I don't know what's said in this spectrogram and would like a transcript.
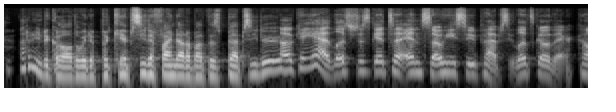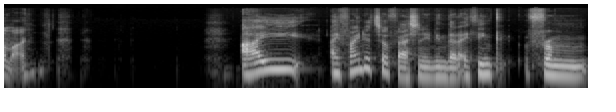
I don't need to go all the way to Poughkeepsie to find out about this Pepsi dude. Okay. Yeah. Let's just get to, and so he sued Pepsi. Let's go there. Come on. I, I find it so fascinating that I think from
